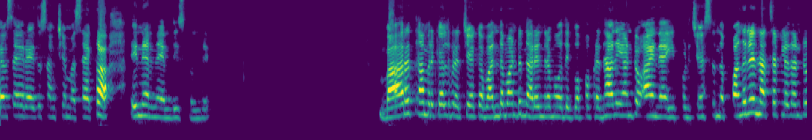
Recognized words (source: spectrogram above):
వ్యవసాయ రైతు సంక్షేమ శాఖ ఈ నిర్ణయం తీసుకుంది. భారత్ అమెరికాల ప్రత్యేక బంధం అంటూ నరేంద్ర మోదీ గొప్ప ప్రధాని అంటూ ఆయన ఇప్పుడు చేస్తున్న పనులే నచ్చట్లేదంటూ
